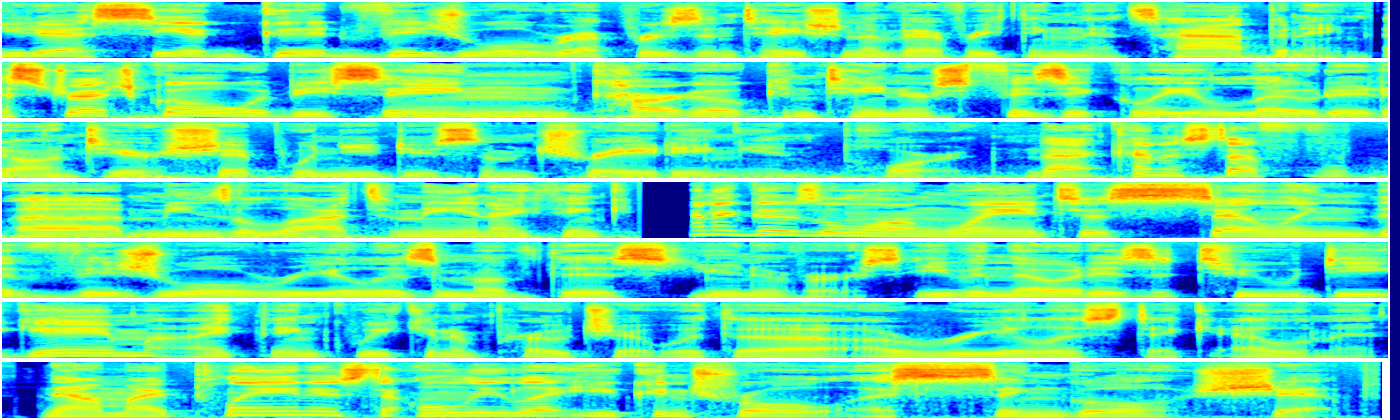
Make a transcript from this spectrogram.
you see a good visual representation of everything that's happening. A stretch goal would be seeing cargo containers physically loaded onto your ship when you do some trading in port. That kind of stuff uh, means a lot to me, and I think kind of goes a long way into selling the visual realism of this universe. Even though it is a 2D game, I think we can approach it with a, a realistic element. Now, my plan is to only let you control a single ship.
